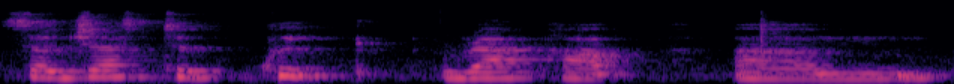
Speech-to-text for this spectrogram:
so just to quick wrap up um,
